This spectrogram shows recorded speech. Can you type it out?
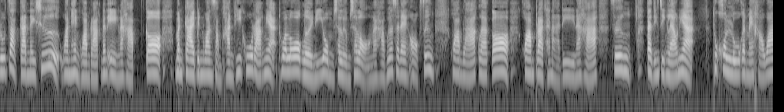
รู้จักกันในชื่อวันแห่งความรักนั่นเองนะคะก็มันกลายเป็นวันสำคัญที่คู่รักเนี่ยทั่วโลกเลยนิยมเฉลิมฉลองนะคะ เพื่อแสดงออกซึ่งความรักแล้วก็ความปรารถนาดีนะคะ ซึ่งแต่จริงๆแล้วเนี่ยทุกคนรู้กันไหมคะว่า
